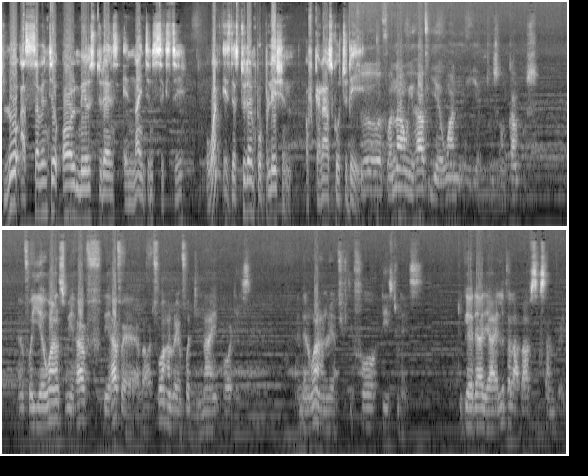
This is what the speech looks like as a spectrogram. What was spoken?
As low as 70 all-male students in 1960, what is the student population of Ghanasco today? So for now we have year one and year two on campus. And for year ones we have they have uh, about 449 boarders and then 154 day students. Together they are a little above 600.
